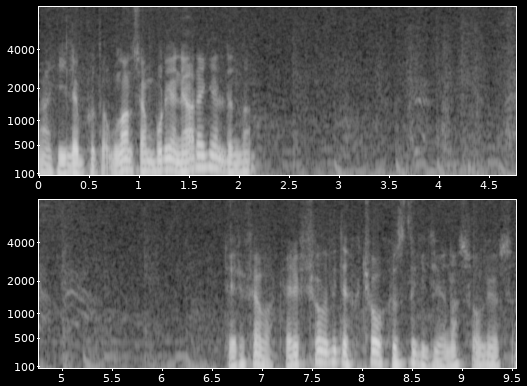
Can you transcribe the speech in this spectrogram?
Ha hile burada. Ulan sen buraya ne ara geldin lan? Herife bak. Herif çok bir de çok hızlı gidiyor. Nasıl oluyorsa.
